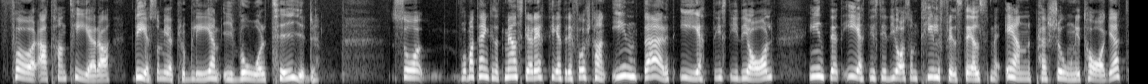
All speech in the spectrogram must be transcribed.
för att hantera det som är problem i vår tid. Så får man tänka sig att mänskliga rättigheter i första hand inte är ett etiskt ideal, inte ett etiskt ideal som tillfredsställs med en person i taget,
